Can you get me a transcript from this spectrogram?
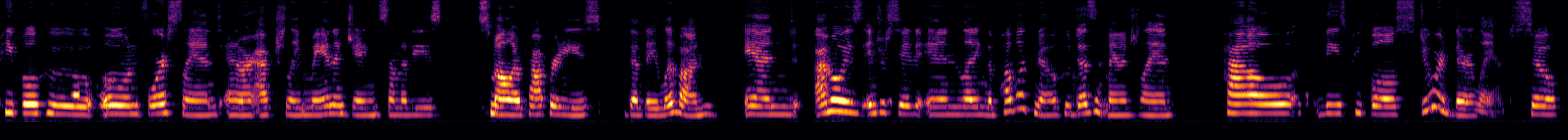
people who own forest land and are actually managing some of these smaller properties that they live on and I'm always interested in letting the public know who doesn't manage land how these people steward their land. So,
